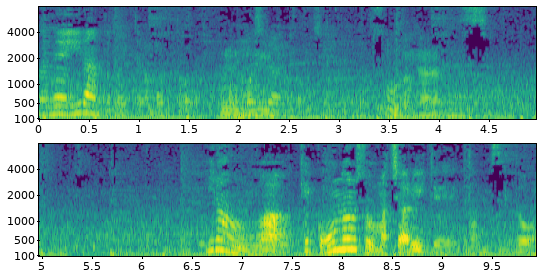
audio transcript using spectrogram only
がねイランとか行ったらもっと面白いのかもしれないです、そうだね。イランは結構女の人街歩いてたんですけど、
